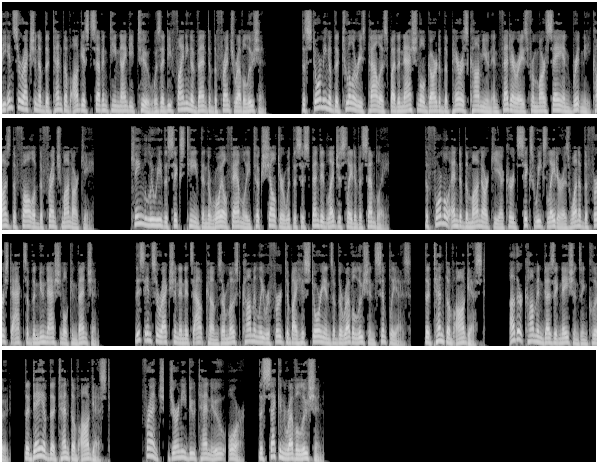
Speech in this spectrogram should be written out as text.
The insurrection of 10 August 1792 was a defining event of the French Revolution. The storming of the Tuileries Palace by the National Guard of the Paris Commune and fédérés from Marseille and Brittany caused the fall of the French monarchy. King Louis XVI and the royal family took shelter with the suspended Legislative Assembly. The formal end of the monarchy occurred six weeks later as one of the first acts of the new National Convention. This insurrection and its outcomes are most commonly referred to by historians of the Revolution simply as the 10th of August. Other common designations include the day of the 10th of August, French Journée du 10 août or the Second Revolution.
